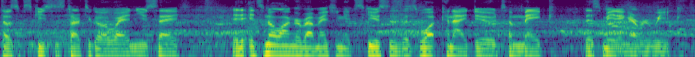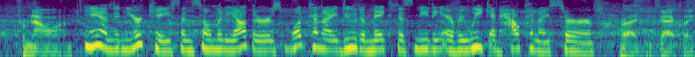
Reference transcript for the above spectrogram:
those excuses start to go away. And you say, it's no longer about making excuses, it's what can I do to make this meeting every week from now on. And in your case and so many others, what can I do to make this meeting every week and how can I serve? Right, exactly.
